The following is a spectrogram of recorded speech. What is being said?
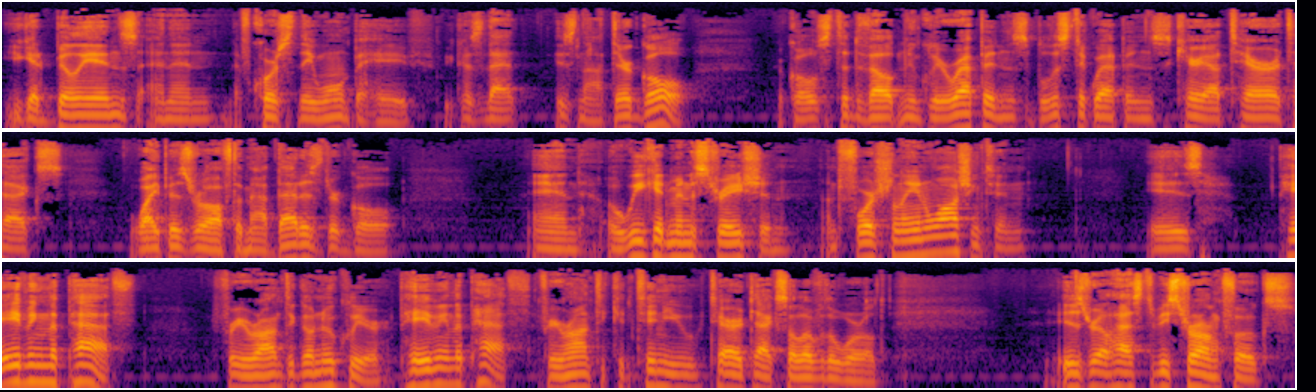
you get billions, and then, of course, they won't behave because that is not their goal. Their goal is to develop nuclear weapons, ballistic weapons, carry out terror attacks, wipe Israel off the map. That is their goal. And a weak administration, unfortunately, in Washington, is paving the path for Iran to go nuclear, paving the path for Iran to continue terror attacks all over the world. Israel has to be strong, folks.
